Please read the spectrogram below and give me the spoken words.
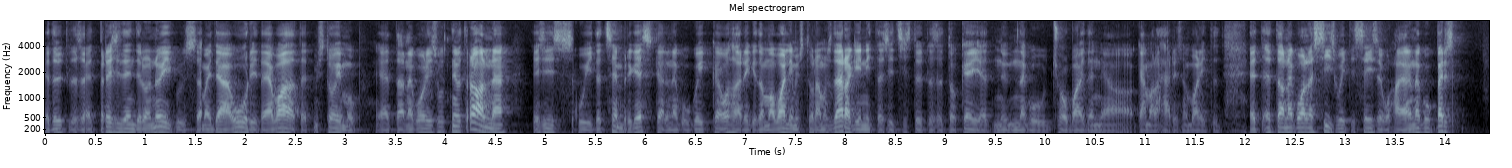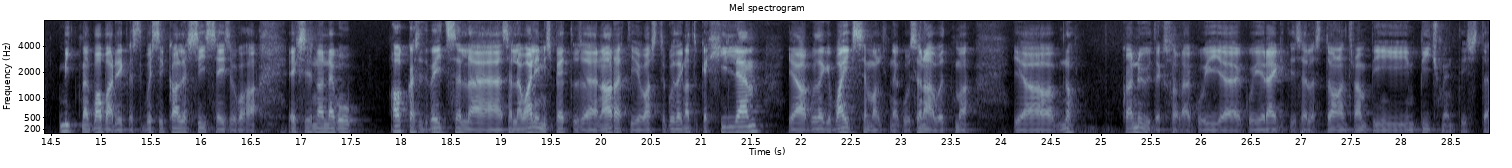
ja ta ütles, et presidendil on õigus, ma ei tea, uurida ja vaadata, et mis toimub ja et ta nagu oli suht neutraalne ja siis, kui detsembri keskel nagu kõik osariigid oma valimistulemused ära kinnitasid, siis ta ütles, et okei okay,, et nüüd nagu Joe Biden ja Kamala Harris on valitud. et, et ta nagu alles siis võttis seisukoha ja nagu päris mitmed vabariiklased võtsid ka alles siis seisukoha, ehk siis nad nagu hakkasid veits selle, selle valimispettuse narratiivi vastu kuidagi natuke hiljem ja kuidagi vaiksemalt nagu sõna võtma. Ja noh, ka nüüd, eks ole, kui, kui räägiti sellest Donald Trumpi impeachment'ist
